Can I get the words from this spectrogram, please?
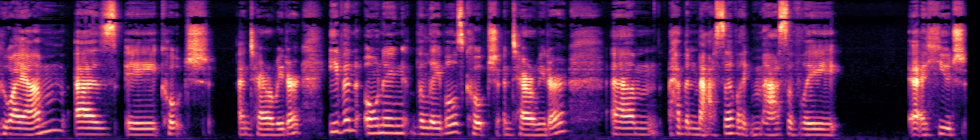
who I am as a coach and tarot reader, even owning the labels coach and tarot reader, um, have been massive, like massively a huge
